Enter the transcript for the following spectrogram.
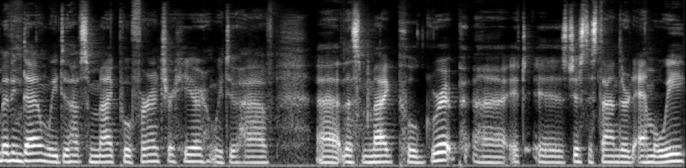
Moving down, we do have some Magpul furniture here. We do have uh, this Magpul grip. Uh, it is just a standard MOE,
